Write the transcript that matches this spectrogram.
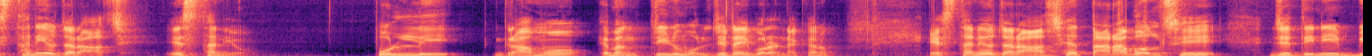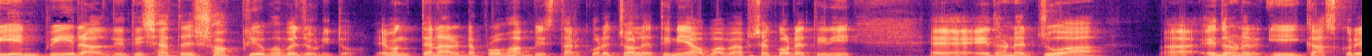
স্থানীয় যারা আছে, স্থানীয়, পল্লী, গ্রাম এবং তৃণমূল, যেটাই বলেন না কেন, স্থানীয় যারা আছে, তারা বলছে যে তিনি বিএনপি রাজনীতির সাথে সক্রিয়ভাবে জড়িত এবং তেনার একটা প্রভাব বিস্তার করে চলে, তিনি অবা ব্যবসা করে, তিনি, এ ধরনের জুয়া এ ধরনের ই কাজ করে,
